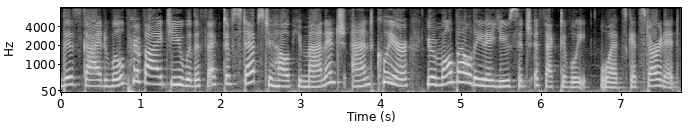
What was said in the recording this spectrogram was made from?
This guide will provide you with effective steps to help you manage and clear your mobile data usage effectively. Let's get started.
